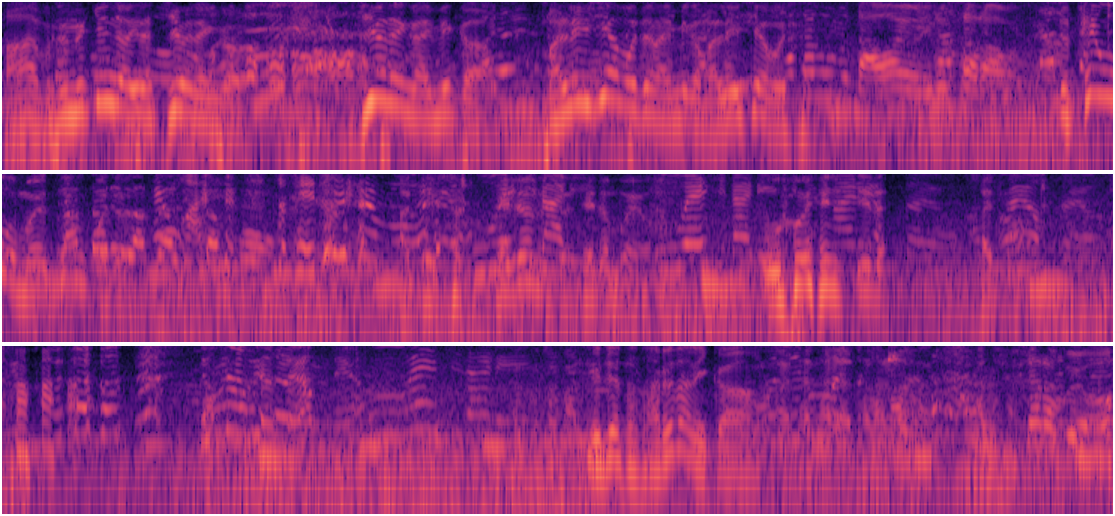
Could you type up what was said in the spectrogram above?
아 무슨 느낌인지 알겠다. 지어낸 거. 지어낸 거 아닙니까? 말레이시아 버전 아닙니까? 말레이시아 버전. 찾아보면 나와요 이런 사람 저 태국은 뭐예요? 태국 버전. 태국 아니에요. 저 대전을 뭐. 아 대전. 대전 시다리. 대전 뭐예요? 우회 시다리. 우회 말이 시다- 없어요. 아, 왜 없어요? 못 들어보셨어요? 진짜 다 다르다니까. 아, 다 달라 다 달라. 아 진짜라고요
